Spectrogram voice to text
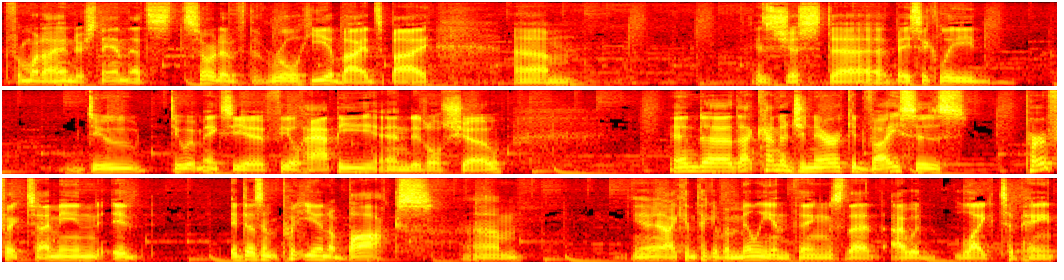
from what I understand, that's sort of the rule he abides by. Um, is just uh, basically do do what makes you feel happy, and it'll show. And uh, that kind of generic advice is perfect. I mean, it it doesn't put you in a box. Um, you know, I can think of a million things that I would like to paint.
